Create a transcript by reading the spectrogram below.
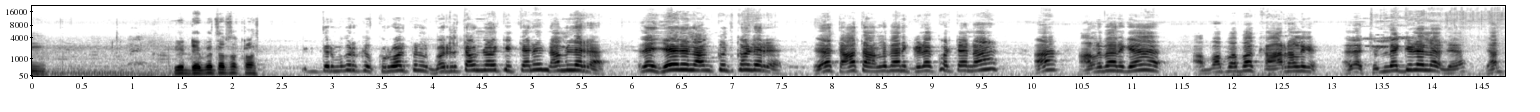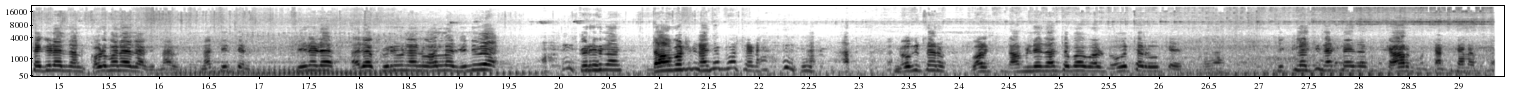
ಈ ಡೆಬ್ಬೆ ತರ್ಸಕ್ಕೆ ಕಳಿಸ್ ఇద్దరు ముగ్గురు కుర్రోళ్ళ పిల్లలు గొర్రెల టౌన్లోకి ఇచ్చాను నమ్మలేరా? అదే ఏనైనా అంక కుంచుకోండారు ఏ తాత అల్లదానికి గిడ కొట్టానా? ఆ, అల్లదానికి అబ్బాబ్బా కారాలు అదే చుల్ల గిడలే అదే. ఎంత గిడలు? నన్ను కొడమనేలా నన్ను తింటాను. తినడే అదే కురివి నన్ను వల్ల నిన్నువే. కురివి నన్ను దాబట్టుకుని అదే పోతాడా నొగుతారు వాళ్ళకి నమ్మలేదంత వాళ్ళు నొగుతారు ఓకే. కదా. చిక్కులు వచ్చినట్లయితే కారు కట్టకన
